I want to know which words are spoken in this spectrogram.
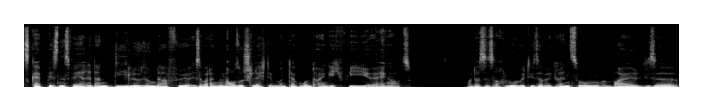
Skype Business wäre dann die Lösung dafür, ist aber dann genauso schlecht im Hintergrund eigentlich wie äh, Hangouts. Und das ist auch nur mit dieser Begrenzung, weil diese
